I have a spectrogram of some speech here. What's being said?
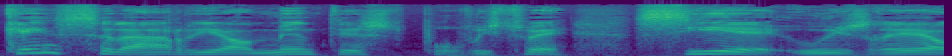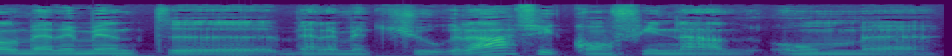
quem será realmente este povo? Isto é, se é o Israel meramente, meramente geográfico, confinado uma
